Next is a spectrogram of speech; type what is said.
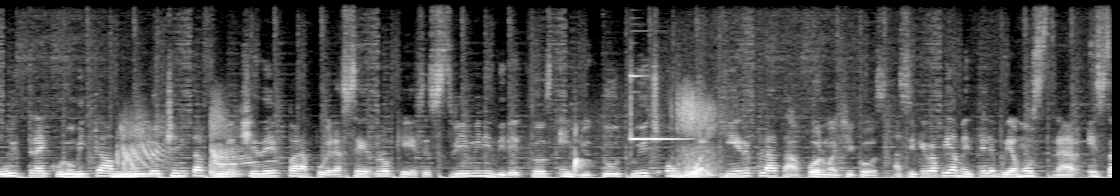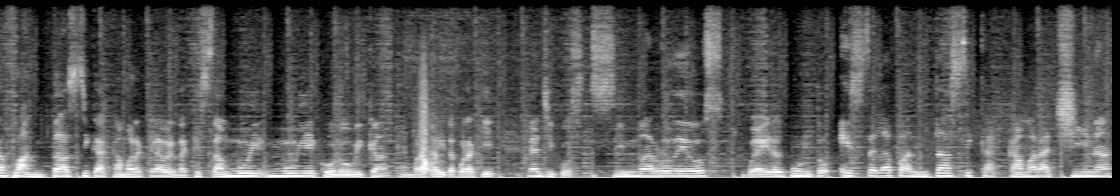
ultra económica 1080 Full HD para poder hacer lo que es streaming en directos en YouTube, Twitch o cualquier plataforma chicos. Así que rápidamente les voy a mostrar esta fantástica cámara que la verdad que está muy muy económica. La cajita por aquí Vean chicos, sin más rodeos voy a ir al punto. Esta es la fantástica cámara china.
